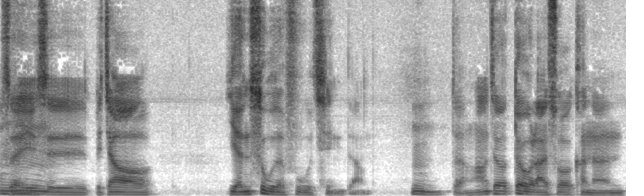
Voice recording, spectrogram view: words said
所以是比较严肃的父亲这样的，嗯，对。然后就对我来说，可能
